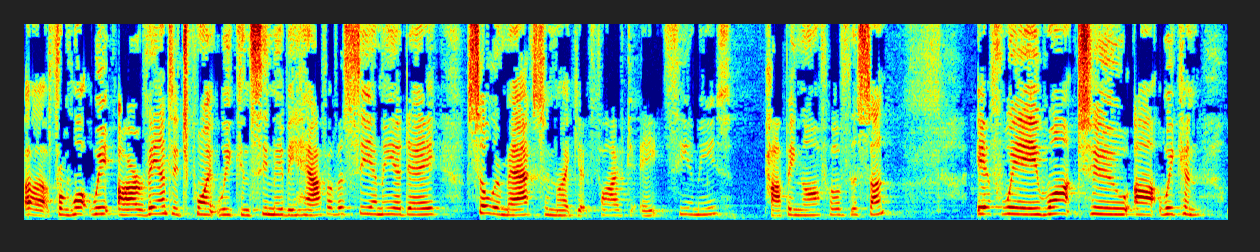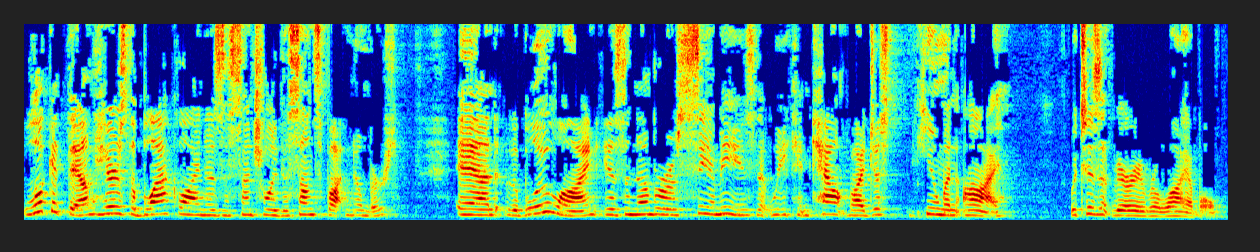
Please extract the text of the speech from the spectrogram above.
uh, from what we, our vantage point, we can see maybe half of a CME a day. Solar max, we might get five to eight CMEs popping off of the sun. If we want to, uh, we can look at them. Here's the black line is essentially the sunspot numbers. And the blue line is the number of CMEs that we can count by just human eye, which isn't very reliable.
